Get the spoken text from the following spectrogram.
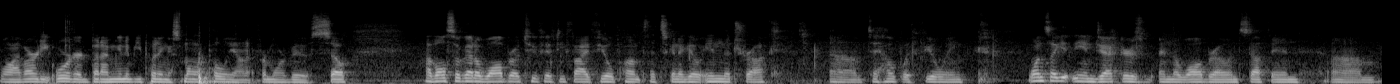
well, I've already ordered, but I'm going to be putting a smaller pulley on it for more boost. So I've also got a Walbro 255 fuel pump that's going to go in the truck um, to help with fueling. Once I get the injectors and the Walbro and stuff in, um,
